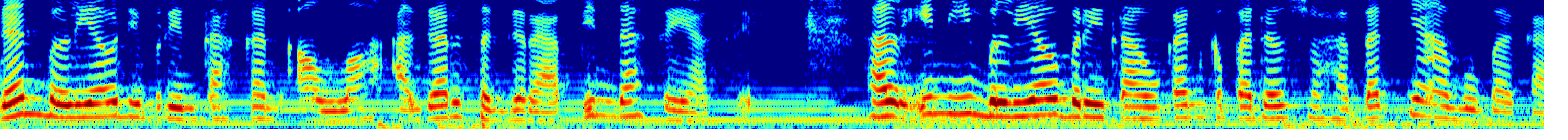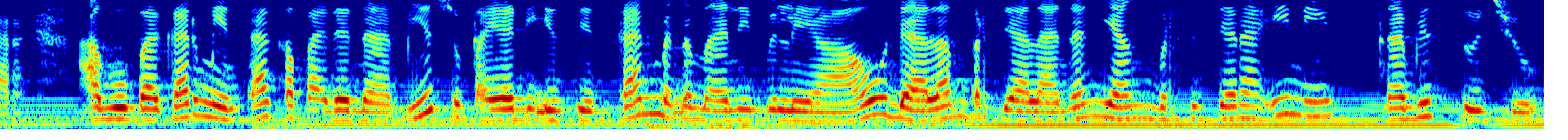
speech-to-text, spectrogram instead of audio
dan beliau diperintahkan Allah agar segera pindah ke Yasrib. Hal ini beliau beritahukan kepada sahabatnya Abu Bakar. Abu Bakar minta kepada Nabi supaya diizinkan menemani beliau dalam perjalanan yang bersejarah ini. Nabi setuju.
